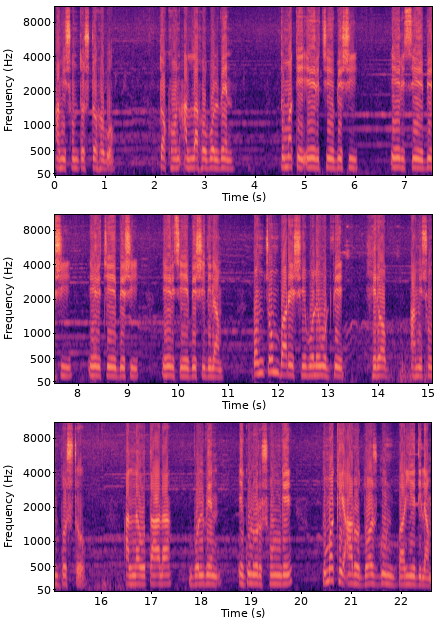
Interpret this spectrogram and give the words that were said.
আমি সন্তুষ্ট হব। তখন আল্লাহ বলবেন, তোমাকে এর চেয়ে বেশি, এর চেয়ে বেশি, এর চেয়ে বেশি এর চেয়ে বেশি দিলাম। পঞ্চমবারে সে বলে উঠবে হেরব আমি সন্তুষ্ট। আল্লাহ তাআলা বলবেন, এগুলোর সঙ্গে তোমাকে আরও দশ গুণ বাড়িয়ে দিলাম।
